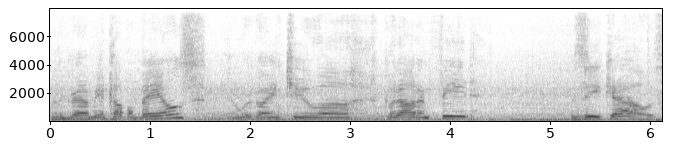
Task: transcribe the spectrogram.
I'm to grab me a couple bales and we're going to uh, go down and feed Z cows.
